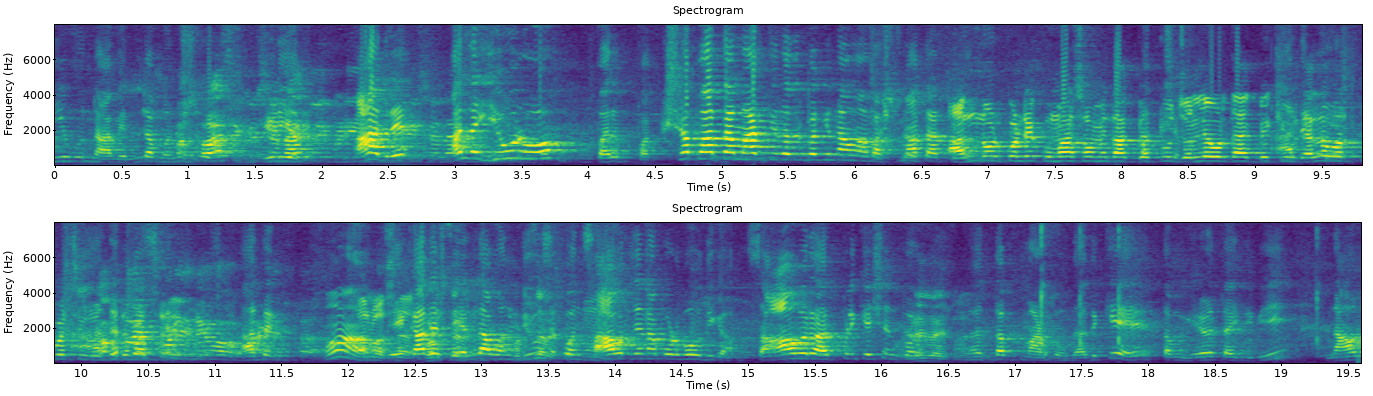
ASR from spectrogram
ನೀವು ನಾವೆಲ್ಲ ಮನುಷ್ಯರು prosecution ಇಳಿಯೋದು ಆಗ್ಲಿ ಬಿಡಿ, ಆದ್ರೆ prosecution ಅಲ್ಲ ಇವರು ಪರ ಪಕ್ಷಪಾತ ಮಾಡ್ತಿರೋದ್ರ ಬಗ್ಗೆ ನಾವು ಅಷ್ಟು ಹಂಗ್ ಮಾತಾಡ್ತೀವಿ. ನೋಡ್ಕೊಂಡ್ರೆ ಕುಮಾರಸ್ವಾಮಿ ಆಗ್ಬೇಕು ಜೊಲ್ಲೆ ಅವ್ರದ್ದು ಆಗ್ಬೇಕು ಇವ್ರದೆಲ್ಲ ಹೊರತುಪಡಿಸಿ ಅದಕ್ಕೆ ಕೊಡಿ ನೀವು. ಅದೇ. ಹ್ಮ್ ಅಲ್ವಾ ಸರ್? ಬೇಕಾದಷ್ಟು ಎಲ್ಲ ಒಂದ್ ದಿವಸಕ್ಕೆ ಒಂದ್ ಸಾವಿರ ಜನ ಕೊಡ್ಬೋದು ಈಗ. ಸಾವಿರ ಅಪ್ಲಿಕೇಶನ್ ತಪ್ಪು ಮಾಡ್ಬೋದು. ಅದಕ್ಕೆ ತಮ್ಗೆ ಹೇಳ್ತಾ ಇದ್ದೀವಿ ನಾವು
